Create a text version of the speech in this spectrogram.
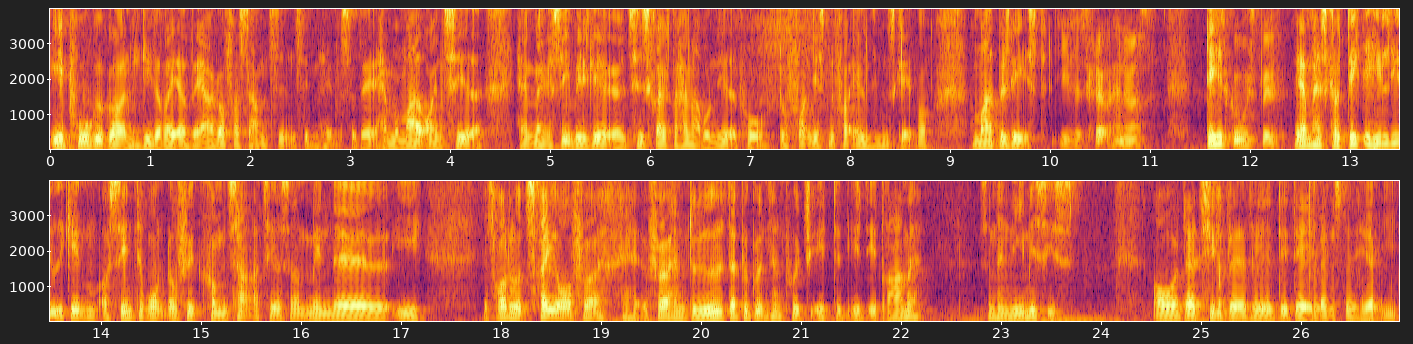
epokegørende litterære værker fra samtiden simpelthen. Så det, han var meget orienteret. Han, man kan se, hvilke øh, tidsskrifter han abonnerede på. Det var for, næsten fra alle videnskaber. Og meget belæst. Ja, så skrev han også det, skuespil. Jamen, han skrev digte hele livet igennem og sendte rundt og fik kommentarer til os. Men øh, i, jeg tror det var tre år før, før han døde, der begyndte han på et, et, et, et drama, som hed Nemesis. Og der er tilbladet, det, det, det er et eller andet sted her i.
